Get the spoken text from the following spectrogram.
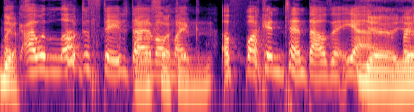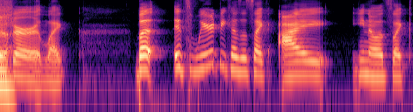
Like, yeah. I would love to stage dive on, like fucking- a fucking ten thousand. Yeah. Yeah, Yeah. For sure. Like, but it's weird because it's like I, you know, it's like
